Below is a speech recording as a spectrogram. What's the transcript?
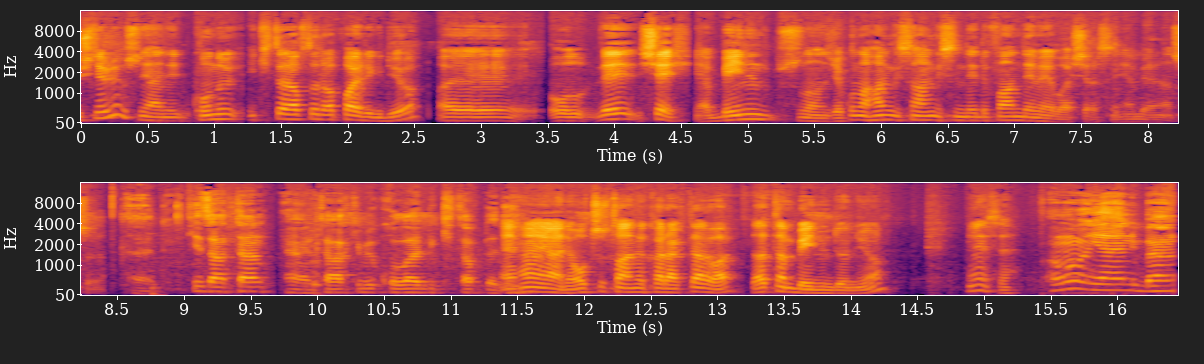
Düşünebiliyor musun yani konu iki tarafta da apayrı gidiyor. Ee, ol- ve şey yani beynin sulanacak. Ona hangisi hangisinin dedi falan demeye başlarsın yani bir yerden sonra. Evet. Ki zaten yani takibi kolay bir kitap da değil. ha yani 30 tane karakter var. Zaten beynin dönüyor. Neyse. Ama yani ben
